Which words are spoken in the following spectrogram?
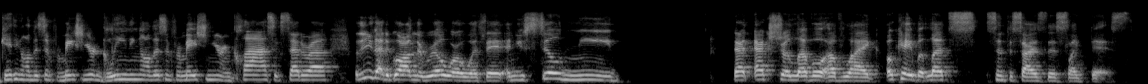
getting all this information you're gleaning all this information you're in class etc but then you got to go out in the real world with it and you still need that extra level of like okay but let's synthesize this like this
